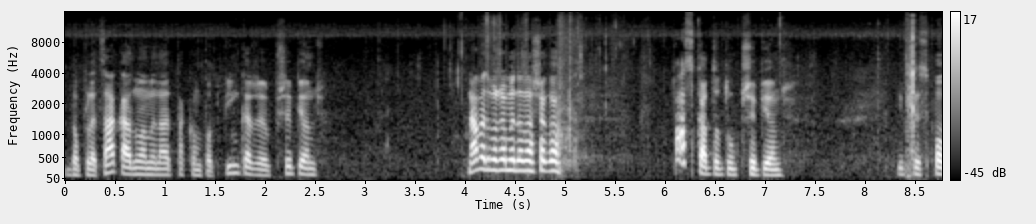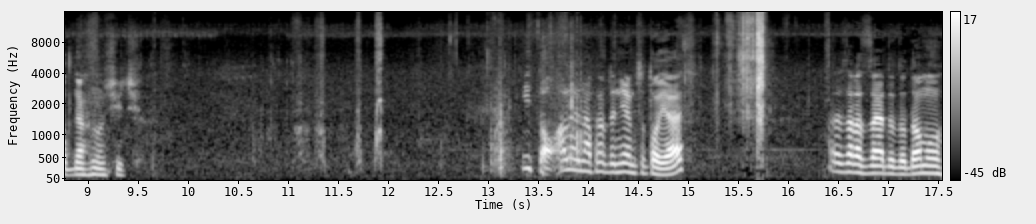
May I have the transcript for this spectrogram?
do plecaka. Mamy nawet taką podpinkę, żeby przypiąć Nawet możemy do naszego paska to tu przypiąć i przy spodniach nosić. I to, ale naprawdę nie wiem co to jest. Ale zaraz zajadę do domu.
